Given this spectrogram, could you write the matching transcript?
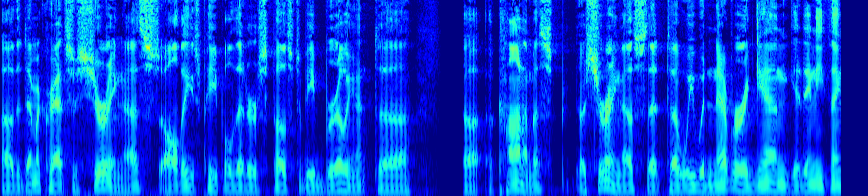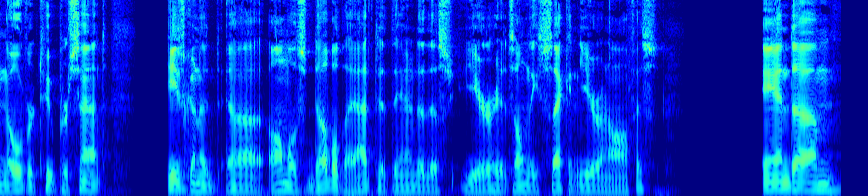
uh, the Democrats assuring us, all these people that are supposed to be brilliant uh, uh economists, assuring us that uh, we would never again get anything over 2%. He's going to uh, almost double that at the end of this year. It's only second year in office. And um,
